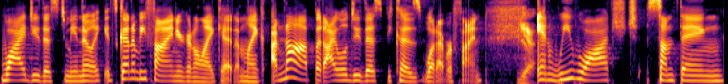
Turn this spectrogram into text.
Why do this to me? And they're like, it's going to be fine. You're going to like it. I'm like, I'm not, but I will do this because whatever, fine. Yeah. And we watched something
